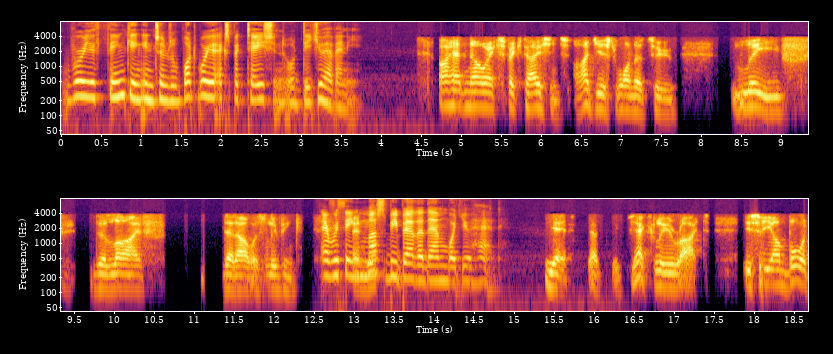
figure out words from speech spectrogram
were you thinking in terms of what were your expectations, or did you have any? I had no expectations. I just wanted to leave the life that I was living. Everything and must be better than what you had. Yes, that's exactly right. You see, on board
